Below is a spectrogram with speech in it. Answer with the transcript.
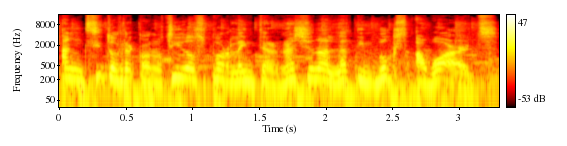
han sido reconocidos por la International Latin Books Awards.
